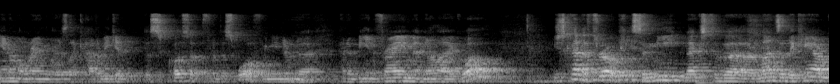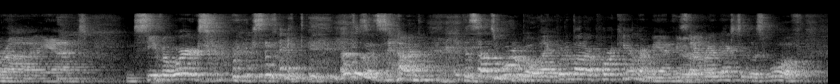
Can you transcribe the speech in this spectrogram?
animal wranglers, like how do we get this close up for this wolf? We need him to kind of be in frame, and they're like, well, you just kind of throw a piece of meat next to the lens of the camera and. See if it works. Like, that doesn't sound. Like, that sounds horrible. Like, what about our poor cameraman who's like right next to this wolf?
